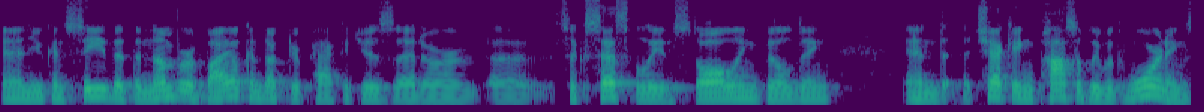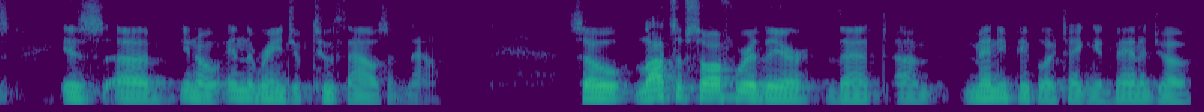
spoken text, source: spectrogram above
and you can see that the number of Bioconductor packages that are uh, successfully installing, building, and checking, possibly with warnings, is uh, you know in the range of 2,000 now. So lots of software there that um, many people are taking advantage of.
